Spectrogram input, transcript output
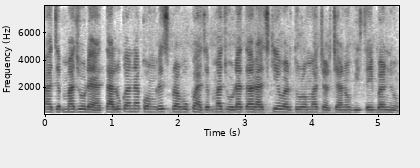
ભાજપમાં જોડાયા. તાલુકાના કોંગ્રેસ પ્રમુખ ભાજપમાં જોડાતા રાજકીય વર્તુળોમાં ચર્ચાનો વિષય બન્યો.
